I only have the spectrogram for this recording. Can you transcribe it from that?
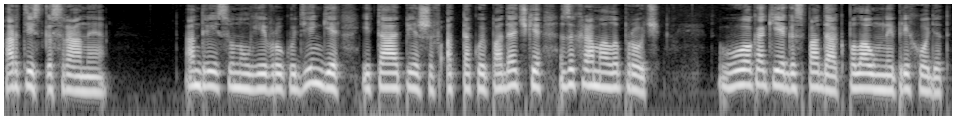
артистка сраная». Андрей сунул ей в руку деньги, и та, опешив от такой подачки, захромала прочь. «Во, какие господа к полоумной приходят!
